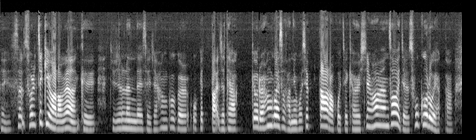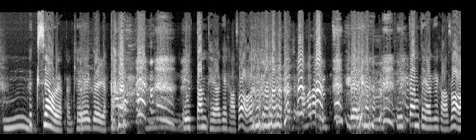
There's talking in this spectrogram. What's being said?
네 소- 솔직히 말하면 그 뉴질랜드에서 이제 한국을 오겠다 이제 대학교를 한국에서 다니고 싶다라고 이제 결심하면서 이제 속으로 약간 음. 흑심으로 약간 계획을 약간 음. 일단 대학에 가서 아. 네 일단 대학에 가서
